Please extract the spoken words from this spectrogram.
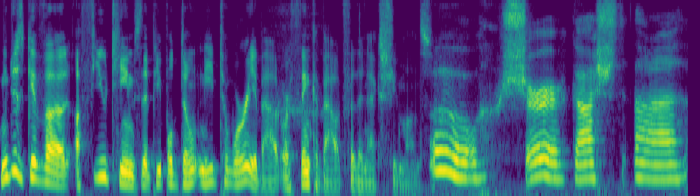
you just give a, a few teams that people don't need to worry about or think about for the next few months? Oh, sure. Gosh, uh,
